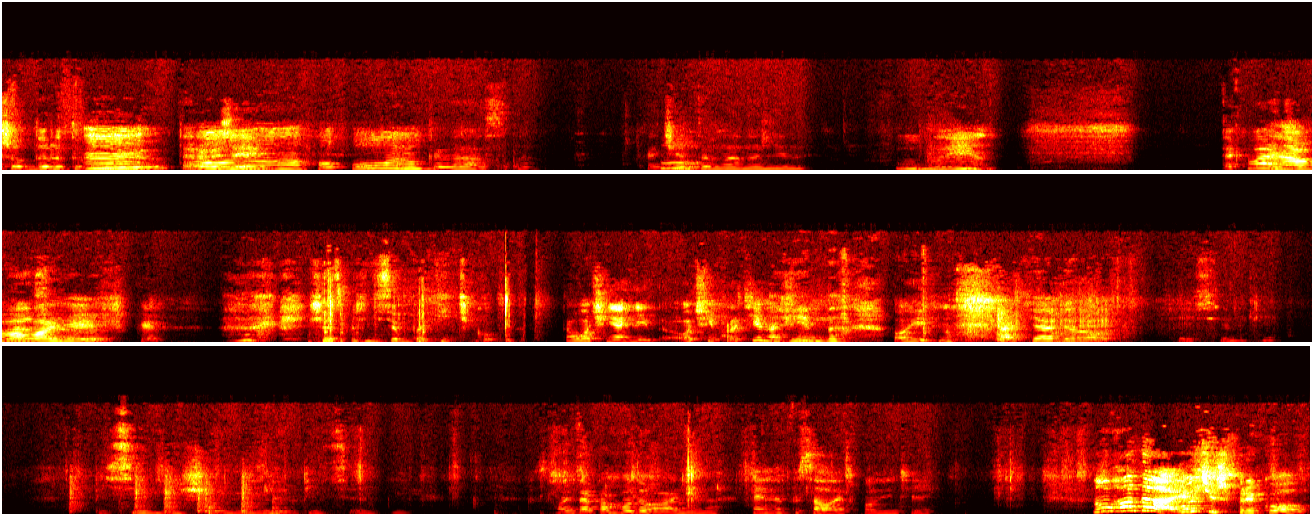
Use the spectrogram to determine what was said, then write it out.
Нашел дуру тупую, второй? Классно. А что там она не... Блин. Так хватит. На водичке. Сейчас принесем водичку. Это очень огид, очень противно. очень Обидно. Огидно. Так, я беру песенки. Песенки еще не написаны. Это, походу, Анина. Я не написала исполнителей. Ну, угадаешь. Хочешь прикол?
